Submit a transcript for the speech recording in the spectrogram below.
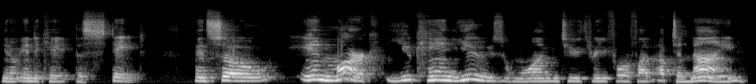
you know, indicate the state. And so in Mark, you can use one, two, three, four, five, up to nine.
